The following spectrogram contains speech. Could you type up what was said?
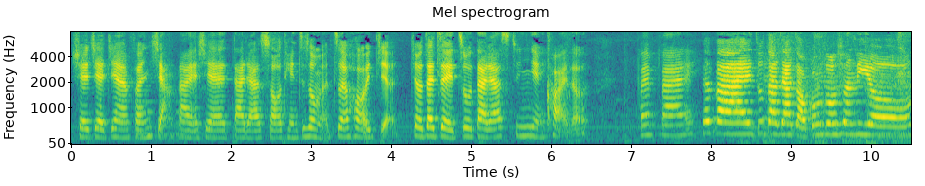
学姐今天分享，那也谢谢大家收听，这是我们最后一节，就在这里祝大家新年快乐，拜拜，拜拜，祝大家找工作顺利哦。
